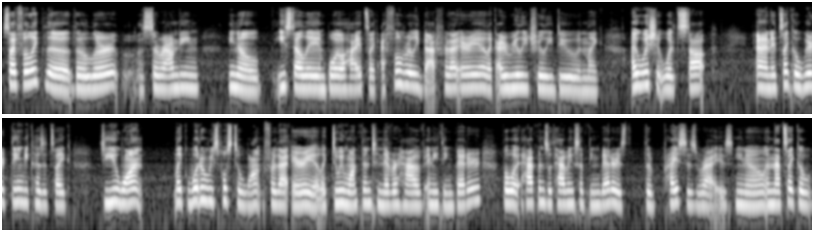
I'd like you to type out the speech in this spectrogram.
So I feel like the the allure surrounding, you know, East LA and Boyle Heights, like I feel really bad for that area. Like I really truly do and like I wish it would stop. And it's like a weird thing because it's like do you want like what are we supposed to want for that area? Like do we want them to never have anything better? But what happens with having something better is the prices rise, you know? And that's like a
